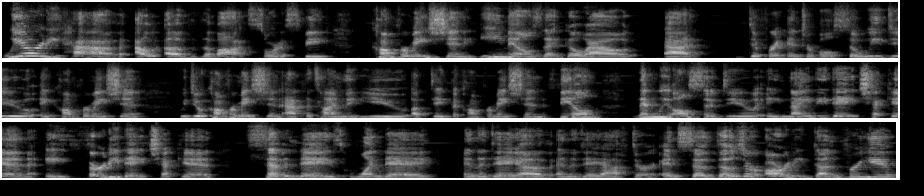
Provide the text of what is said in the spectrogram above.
we already have out of the box, so to speak, confirmation emails that go out at different intervals. So we do a confirmation, we do a confirmation at the time that you update the confirmation field. Then we also do a 90 day check in, a 30 day check in, seven days, one day, and the day of and the day after. And so those are already done for you.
